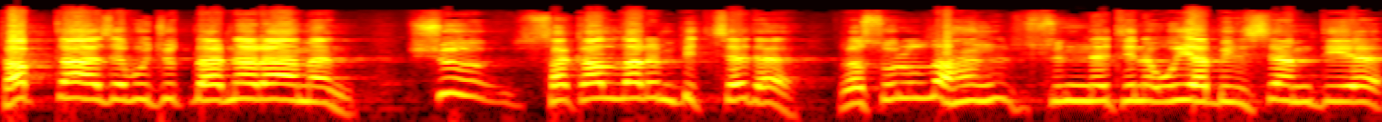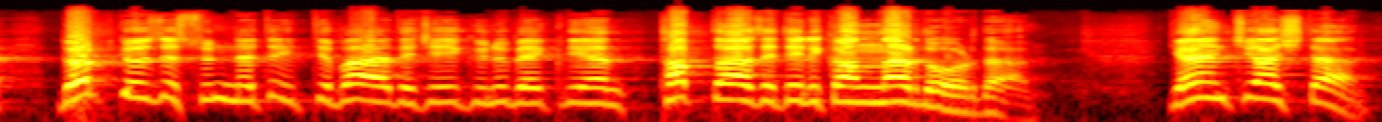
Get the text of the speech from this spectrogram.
taptaze vücutlarına rağmen, şu sakallarım bitse de Resulullah'ın sünnetine uyabilsem diye dört gözle sünnete ittiba edeceği günü bekleyen taptaze delikanlılar da orada. Genç yaşta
